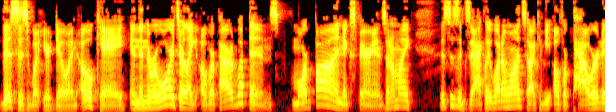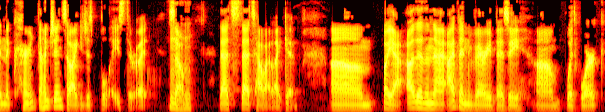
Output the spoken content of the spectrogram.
this is what you're doing. Okay. And then the rewards are like overpowered weapons, more bond experience. And I'm like, this is exactly what I want. So I can be overpowered in the current dungeon so I can just blaze through it. So Mhm. that's that's how I like it. Um, but yeah, other than that, I've been very busy um, with work.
